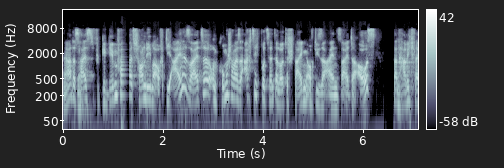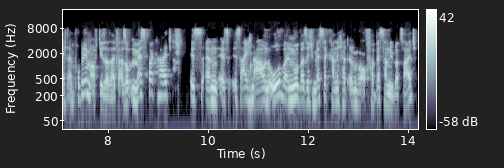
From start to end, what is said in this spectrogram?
Ja, das ja. heißt, gegebenenfalls schauen die immer auf die eine Seite und komischerweise 80 Prozent der Leute steigen auf dieser einen Seite aus dann habe ich vielleicht ein Problem auf dieser Seite. Also Messbarkeit ist, ähm, es ist eigentlich ein A und O, weil nur was ich messe, kann ich halt irgendwo auch verbessern über Zeit.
